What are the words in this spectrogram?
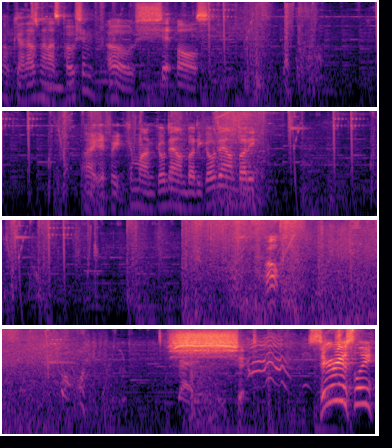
Oh god, that was my last potion? Oh, shit balls. Alright, if we... Come on, go down, buddy. Go down, buddy. Oh! shit. Seriously?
